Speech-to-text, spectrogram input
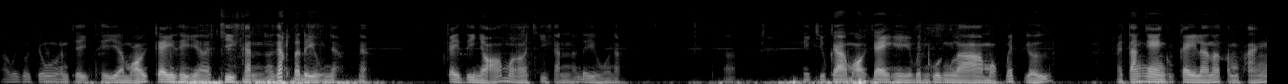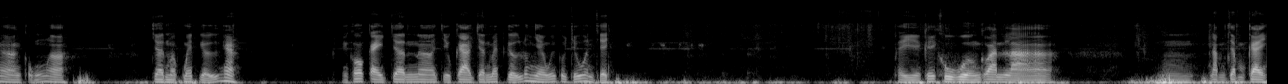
Đó, quý cô chú anh chị thì à, mỗi cây thì chi cành nó rất là đều nha. Nè. Cây tuy nhỏ mà chi cành nó đều nè thì chiều cao mỗi cây thì bình quân là một mét rưỡi. Hay tán ngang của cây là nó tầm khoảng à, cũng à, trên một mét rưỡi ha. Thì có cây trên à, chiều cao trên mét rưỡi luôn nha quý cô chú, anh chị. Thì cái khu vườn của anh là ừ, 500 cây.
